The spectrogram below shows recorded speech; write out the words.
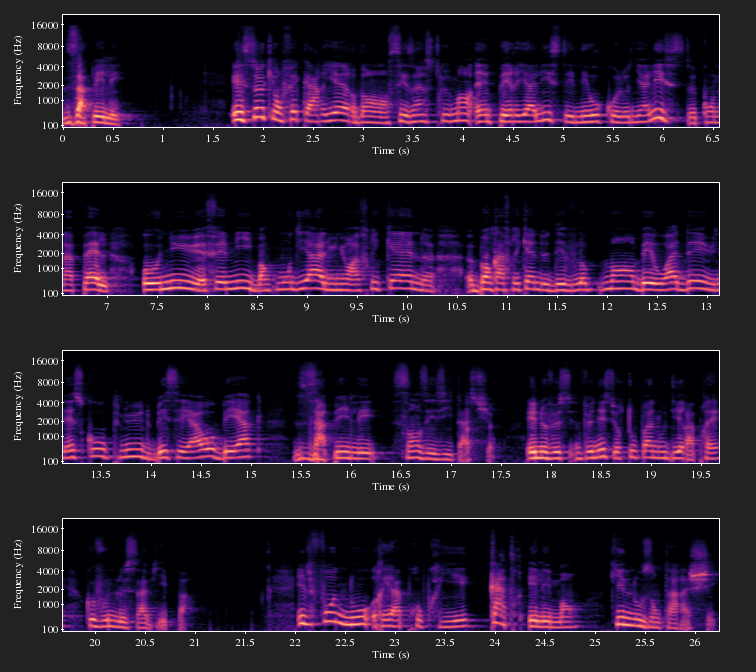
zappez-les. Et ceux qui ont fait carrière dans ces instruments impérialistes et néocolonialistes qu'on appelle ONU, FMI, Banque mondiale, Union africaine, Banque africaine de développement, BOAD, UNESCO, PNUD, BCAO, BEAC, zappez-les sans hésitation. Et ne venez surtout pas nous dire après que vous ne le saviez pas il faut nous réapproprier quatre éléments qu'ils nous ont arrachés.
